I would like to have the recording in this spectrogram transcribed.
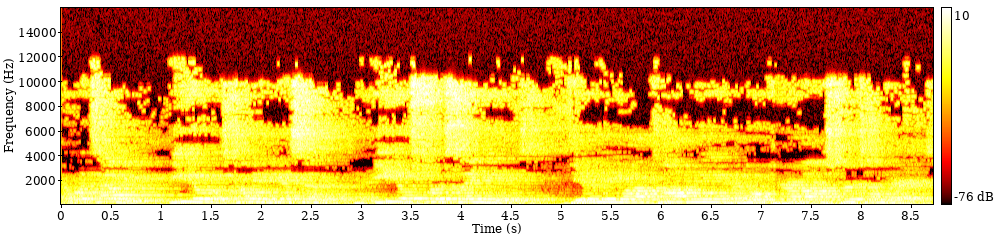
And I want to tell you, Edom is coming against them, and Edom's first thing is giving me my economy, and I don't care about my spiritual inheritance.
